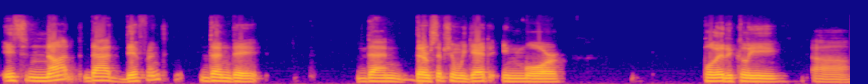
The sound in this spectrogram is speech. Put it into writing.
is not that different than the than the reception we get in more politically uh,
